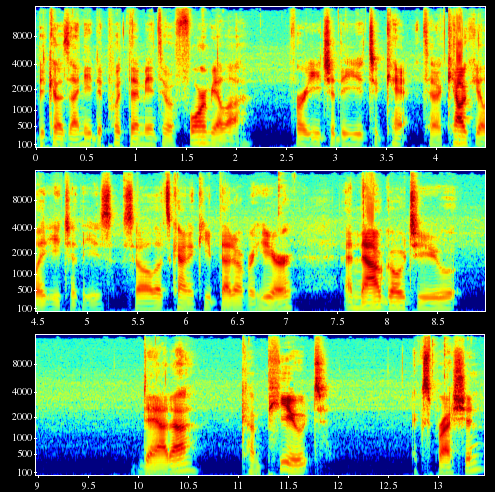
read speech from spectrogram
because I need to put them into a formula for each of the to ca to calculate each of these. So let's kind of keep that over here and now go to data compute expression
